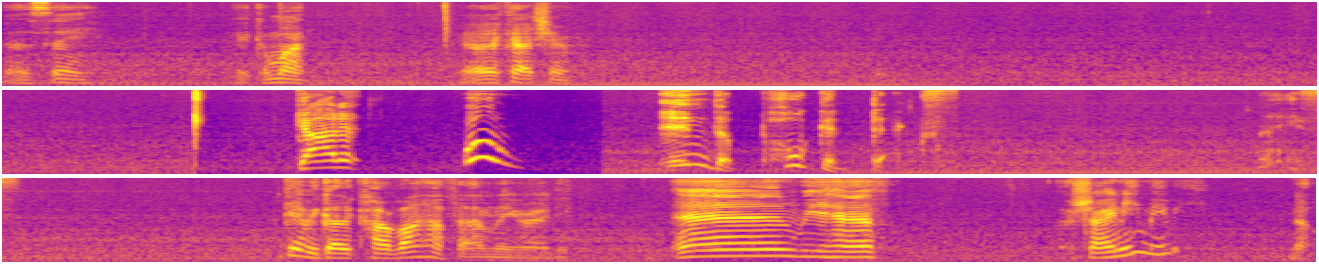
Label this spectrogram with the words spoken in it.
Let's see. Okay, come on. Gotta catch him. Got it! Woo! In the Pokedex. Nice. Okay, we got a Carvanha family already. And we have a shiny maybe? No.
